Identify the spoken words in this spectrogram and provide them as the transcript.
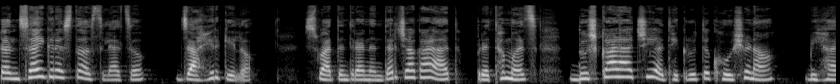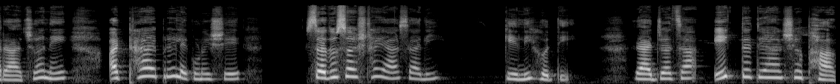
टंचाईग्रस्त असल्याचं जाहीर केलं. स्वातंत्र्यानंतरच्या काळात प्रथमच दुष्काळाची अधिकृत घोषणा बिहार राज्याने अठरा एप्रिल एकोणीसशे सदुसष्ट या साली केली होती. राज्याचा एक तृतीयांश भाग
